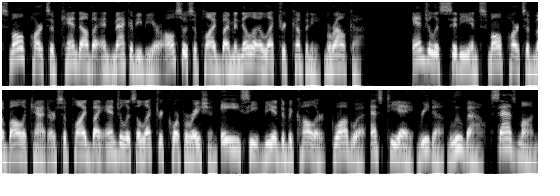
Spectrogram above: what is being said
Small parts of Candaba and Macabebe are also supplied by Manila Electric Company, Meralco. Angeles City and small parts of Mabalacat are supplied by Angeles Electric Corporation AEC via de Bacolor, Guagua, STA, Rita, Lubao, Sasmuan,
